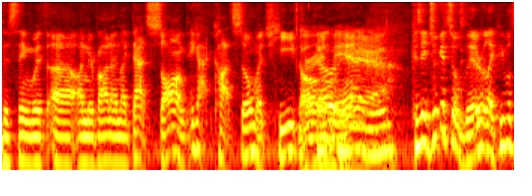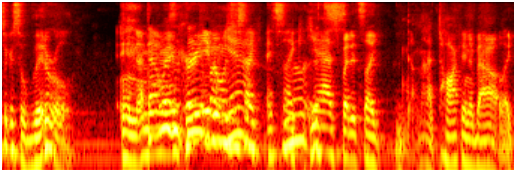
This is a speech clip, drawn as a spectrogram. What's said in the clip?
this thing with uh, on Nirvana, and like that song, they got caught so much heat for Oh, it, Hell man. yeah. Because they took it so literal. Like people took it so literal. And I mean, That was the and Kurt even about- was just like, it's like No, yes, it's- but it's like I'm not talking about like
